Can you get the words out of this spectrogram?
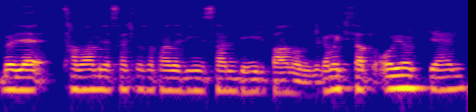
böyle tamamıyla saçma sapan da bir insan değil falan olacak. Ama kitapta o yokken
